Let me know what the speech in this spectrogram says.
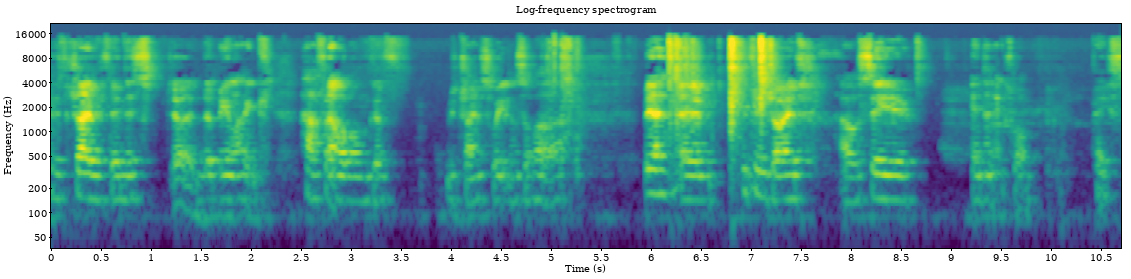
If I try everything, this uh, end up being like half an hour long of me trying sweets and stuff like that. But yeah, um, if you enjoyed, I will see you in the next one. Peace.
